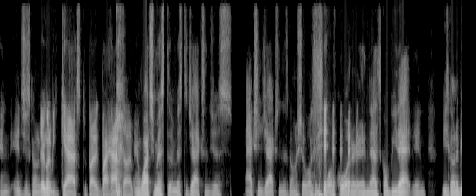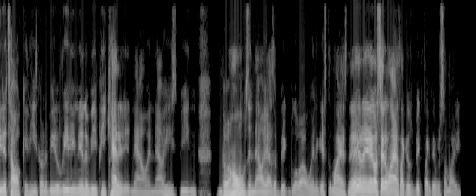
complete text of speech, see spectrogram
and it's just gonna. They're be, going to be gassed by by halftime. And watch Mister Mister Jackson just Action Jackson is gonna show up in the fourth quarter, and that's gonna be that, and he's gonna be the talk, and he's gonna be the leading MVP candidate now, and now he's beating Mahomes, and now he has a big blowout win against the Lions. They're, they're gonna say the Lions like it was big, like they were somebody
